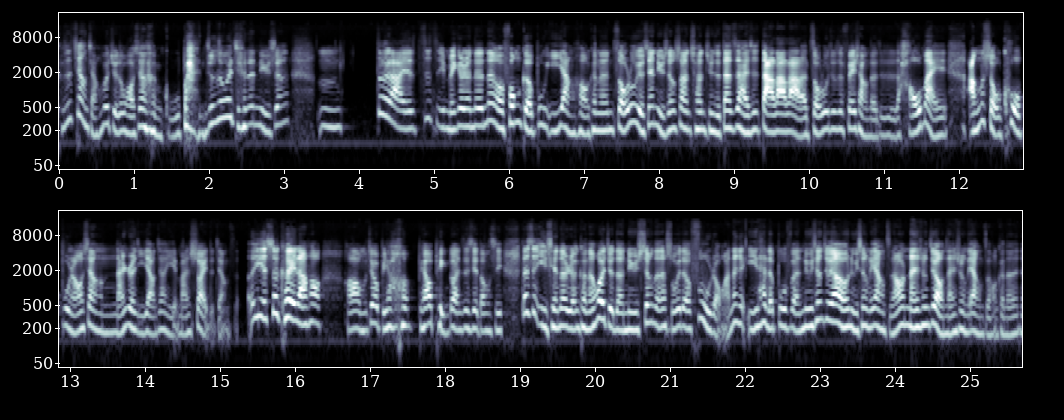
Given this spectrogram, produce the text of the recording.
可是这样讲会不会觉得我好像很古板？就是会觉得女生，嗯。对啦，也自己每个人的那种风格不一样哈，可能走路有些女生虽然穿裙子，但是还是大辣辣的走路，就是非常的就是豪迈、昂首阔步，然后像男人一样，这样也蛮帅的这样子，也是可以。然后好了，我们就不要不要评断这些东西。但是以前的人可能会觉得女生的所谓的妇容啊，那个仪态的部分，女生就要有女生的样子，然后男生就要有男生的样子哈，可能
